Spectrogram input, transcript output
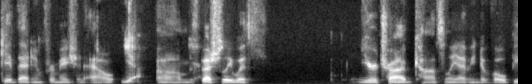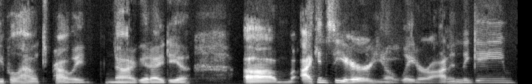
give that information out. Yeah. Um, especially with your tribe constantly having to vote people out, it's probably not a good idea. Um, I can see her, you know, later on in the game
